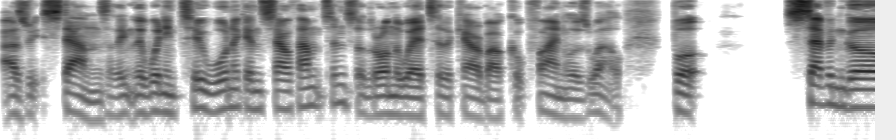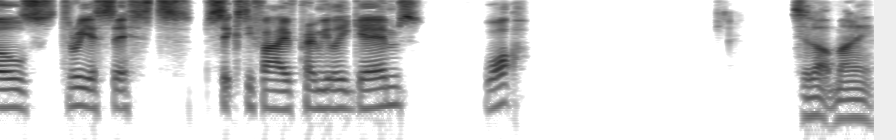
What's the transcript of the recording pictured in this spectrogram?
as it stands, I think they're winning 2 1 against Southampton. So they're on the way to the Carabao Cup final as well. But seven goals, three assists, 65 Premier League games. What? It's a lot of money.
